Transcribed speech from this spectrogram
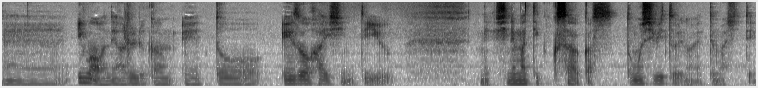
えー、今はねアルルカンえっ、ー、と映像配信っていうね、シネマティックサーカスともしびというのをやってまして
